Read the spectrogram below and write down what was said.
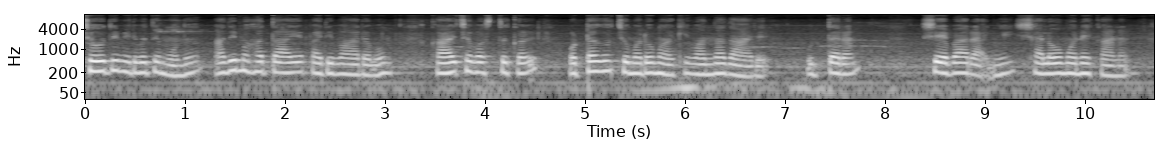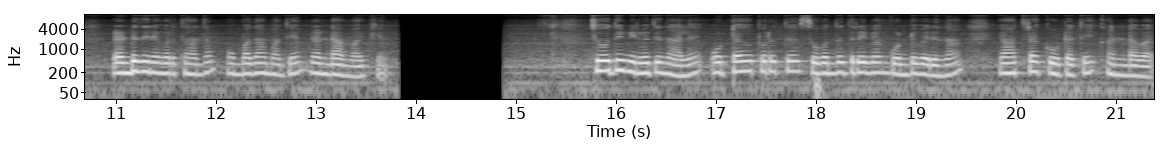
ചോദ്യം ഇരുപത്തിമൂന്ന്. അതിമഹത്തായ പരിവാരവും കാഴ്ചവസ്തുക്കൾ ഒട്ടകച്ചുമടുമാക്കി വന്നതാര്? ഉത്തരം ശേബാരാജ്ഞി ശലോമോനെ കാണാൻ. രണ്ട് ദിനവൃത്താന്തം ഒമ്പതാം അധ്യായം രണ്ടാം വാക്യം. ചോദ്യം ഇരുപത്തിനാല്. ഒട്ടകപ്പുറത്ത് സുഗന്ധദ്രവ്യം കൊണ്ടുവരുന്ന യാത്രക്കൂട്ടത്തെ കണ്ടവർ.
